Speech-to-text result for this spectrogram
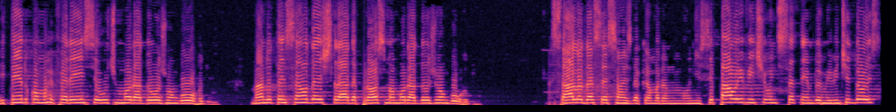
e tendo como referência o último morador João Gordo. Manutenção da estrada próxima ao morador João Gordo. Sala das sessões da Câmara Municipal em 21 de setembro de 2022.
